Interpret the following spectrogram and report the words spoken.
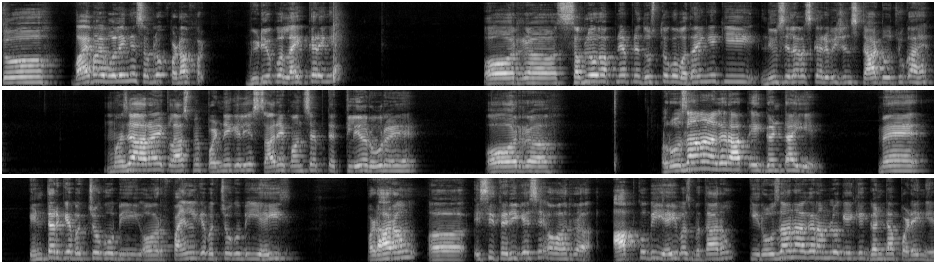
तो बाय बाय बोलेंगे सब लोग फटाफट। वीडियो को लाइक करेंगे। और सब लोग अपने अपने दोस्तों को बताएँगे कि न्यू सिलेबस का रिवीजन स्टार्ट हो चुका है। मज़ा आ रहा है क्लास में पढ़ने के लिए, सारे कॉन्सेप्ट क्लियर हो रहे हैं। और रोज़ाना अगर आप एक घंटा ये, मैं इंटर के बच्चों को भी और फाइनल के बच्चों को भी यही पढ़ा रहा हूँ इसी तरीके से। और, आपको भी यही बस बता रहा हूँ कि रोज़ाना अगर हम लोग एक एक घंटा पढ़ेंगे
